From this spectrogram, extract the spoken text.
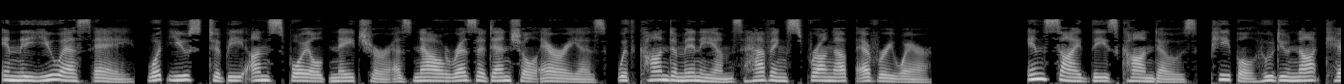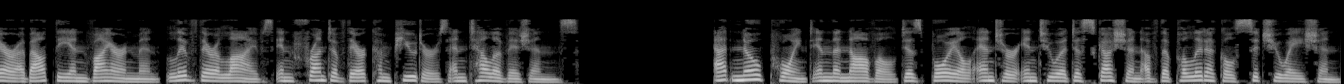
In the USA, what used to be unspoiled nature is now residential areas, with condominiums having sprung up everywhere. Inside these condos, people who do not care about the environment live their lives in front of their computers and televisions. At no point in the novel does Boyle enter into a discussion of the political situation,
